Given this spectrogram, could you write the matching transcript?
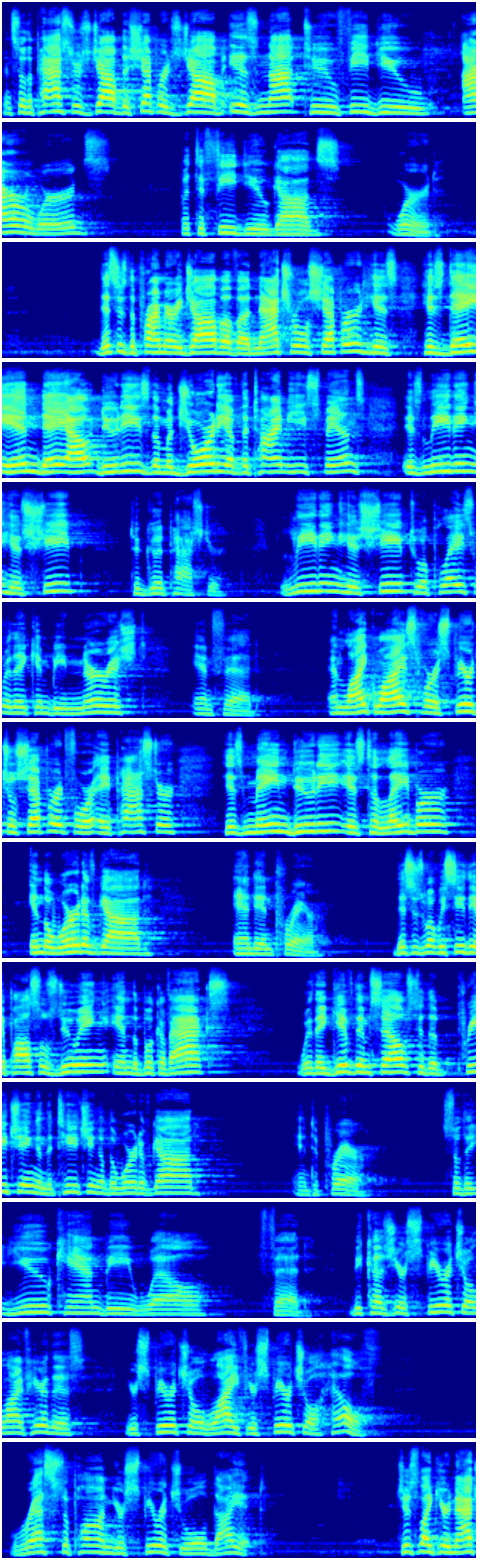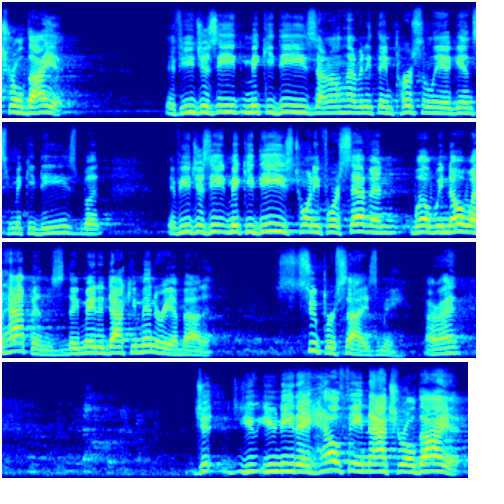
And so the pastor's job, the shepherd's job, is not to feed you our words, but to feed you God's word. This is the primary job of a natural shepherd. His, his day in, day out duties, the majority of the time he spends is leading his sheep to good pasture, leading his sheep to a place where they can be nourished and fed. And likewise, for a spiritual shepherd, for a pastor, his main duty is to labor in the Word of God and in prayer. This is what we see the apostles doing in the book of Acts, where they give themselves to the preaching and the teaching of the Word of God and to prayer so that you can be well fed. Because your spiritual life, hear this, your spiritual life, your spiritual health rests upon your spiritual diet. Just like your natural diet. If you just eat Mickey D's, I don't have anything personally against Mickey D's, but if you just eat Mickey D's 24 7, well, we know what happens. They made a documentary about it. Supersize me, all right? You, you need a healthy, natural diet.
